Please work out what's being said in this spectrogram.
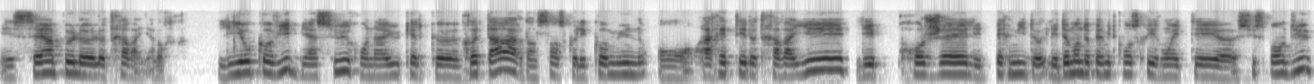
Et c'est un peu le, travail. Alors, Lié au Covid, bien sûr, on a eu quelques retards dans le sens que les communes ont arrêté de travailler, les projets, les demandes de permis de construire ont été euh, suspendues.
